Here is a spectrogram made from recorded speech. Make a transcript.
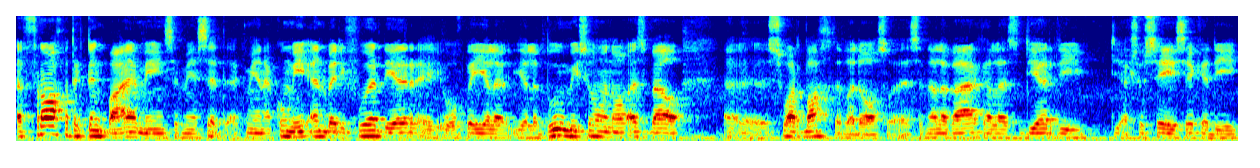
'n vraag wat ek dink baie mense mee sit. Ek meen ek kom hier in by die voordeur eh, of by julle julle boom hierso en daar is wel uh, swart wagte wat daarso is en hulle werk, hulle is deur die, die ek sou sê seker die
